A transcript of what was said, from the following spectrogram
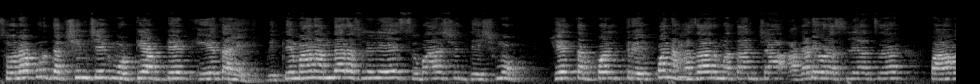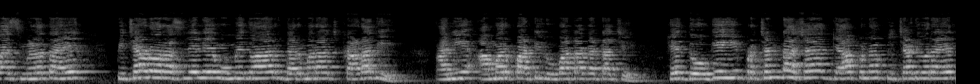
सोलापूर दक्षिणची एक मोठी अपडेट येत आहे. विद्यमान आमदार असलेले सुभाष देशमुख हे तब्बल त्रेपन्न हजार मतांच्या आघाडीवर असल्याचं पाहावयास मिळत आहे. पिछाडवर असलेले उमेदवार धर्मराज काडादी आणि अमर पाटील उबाटा गटाचे हे दोघेही प्रचंड अशा गॅपनं पिछाडीवर आहेत.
